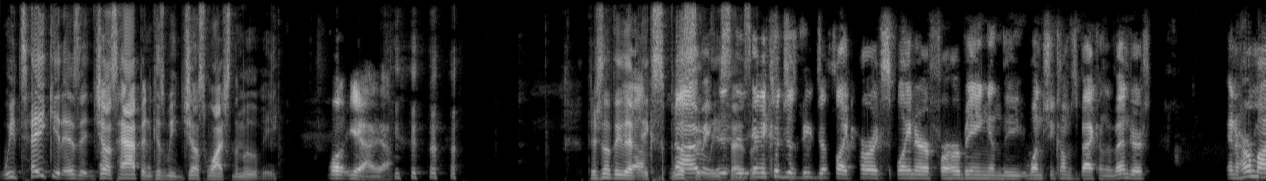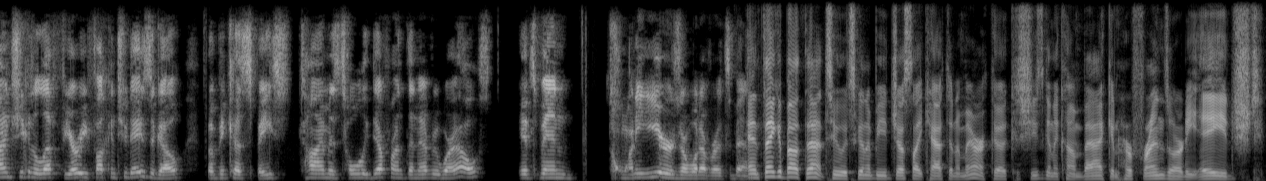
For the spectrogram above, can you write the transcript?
we take it as it just happened because we just watched the movie. well, yeah, yeah. There's nothing Yeah. that No, I explicitly mean, it- says and it. it could just be just like her explainer for her being in the when she comes back in the Avengers. In her mind, she could have left Fury fucking two days ago, but because space time is totally different than everywhere else, it's been twenty years or whatever it's been. And think about that too. It's going to be just like Captain America because she's going to come back and her friend's already aged,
